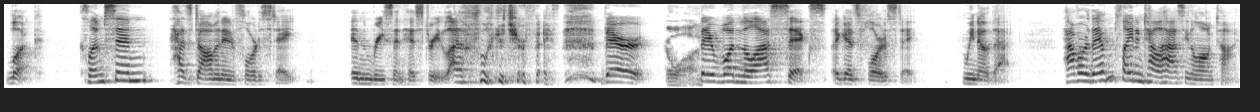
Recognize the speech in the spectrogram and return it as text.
look, Clemson has dominated Florida State in recent history. look at your face. They're Go on. they won the last six against Florida State. We know that. However, they haven't played in Tallahassee in a long time.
